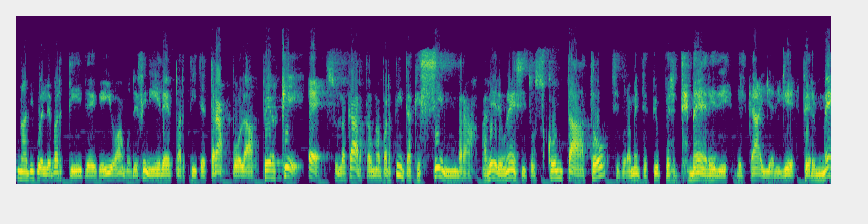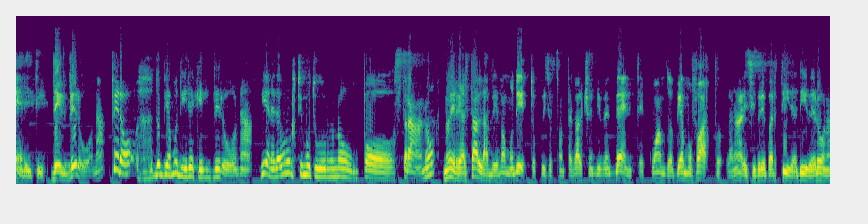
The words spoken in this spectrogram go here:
una di quelle partite che io amo definire partite trappola, perché è sulla carta una partita che sembra avere un esito scontato, sicuramente più per demeriti del Cagliari che per meriti del Verona, però eh, dobbiamo dire che il Verona viene da un ultimo turno un po' strano. Noi in realtà l'avevamo detto qui su Fantacalcio Indipendente quando abbiamo fatto l'analisi prepartita di Verona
